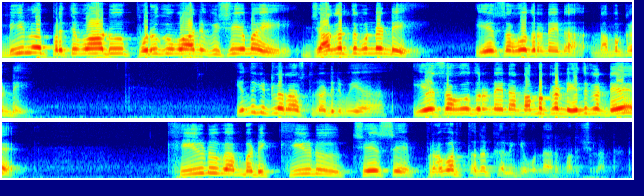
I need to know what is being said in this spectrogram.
మీలో ప్రతివాడు పొరుగువాని విషయమై జాగ్రత్తగా ఉండండి. ఏ సహోదరునైనా నమ్మకండి. ఎందుకు ఇట్లా రాస్తున్నాడు ఇర్మియా? ఏ సహోదరునైనా నమ్మకండి. ఎందుకంటే కీడు వెంబడి కీడు చేసే ప్రవర్తన కలిగి ఉన్నారు మనుషులు అన్నాడు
